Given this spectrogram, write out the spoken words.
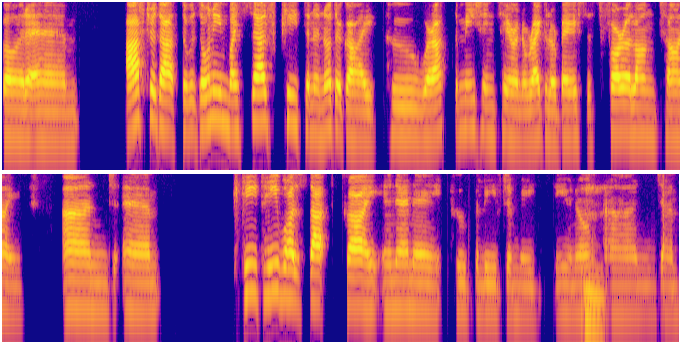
but um, after that, there was only myself, Keith, and another guy who were at the meetings here on a regular basis for a long time. And um, Keith, he was that guy in NA who believed in me, you know, mm. and um,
